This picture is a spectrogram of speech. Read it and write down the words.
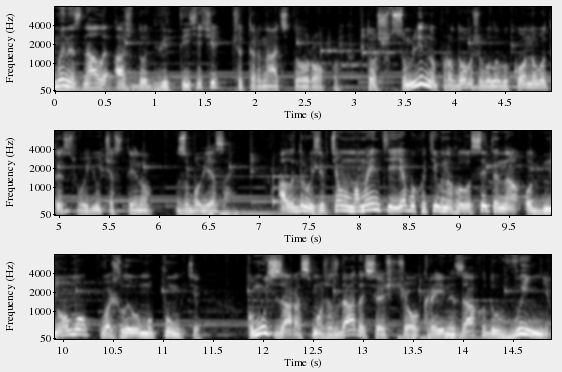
ми не знали аж до 2014 року. Тож сумлінно продовжували виконувати свою частину зобов'язань. Але друзі, в цьому моменті я би хотів наголосити на одному важливому пункті. Комусь зараз може здатися, що країни заходу винні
